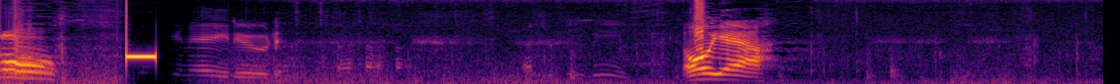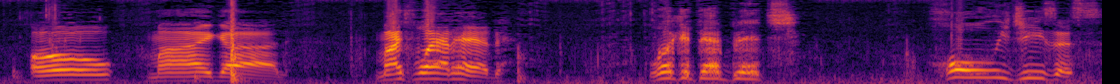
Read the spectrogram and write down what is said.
Oh, A, dude. That's your PB. Oh, yeah. Oh, my God. My flathead. Look at that bitch. Holy Jesus.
